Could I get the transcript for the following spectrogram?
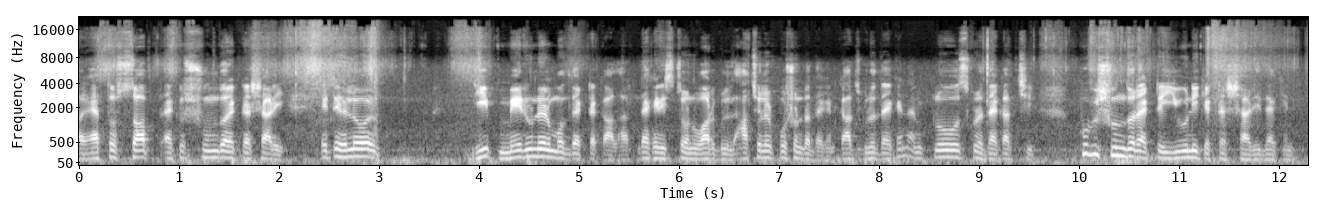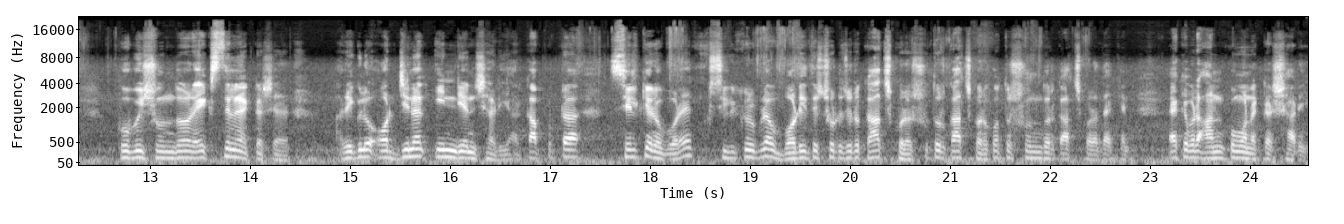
আর এত সফট এত সুন্দর একটা শাড়ি। এটি হলো ডিপ মেরুনের মধ্যে একটা কালার। দেখেন স্টোন ওয়ার্কগুলো আঁচলের পোষণটা দেখেন, কাজগুলো দেখেন, আমি ক্লোজ করে দেখাচ্ছি। খুবই সুন্দর একটা ইউনিক একটা শাড়ি দেখেন। খুবই সুন্দর এক্সেলেন্ট একটা শাড়ি। আর এগুলো অরিজিনাল ইন্ডিয়ান শাড়ি। আর কাপড়টা সিল্কের ওপরে সিল্কের উপরে বডিতে ছোটো ছোটো কাজ করা, সুতোর কাজ করা, কত সুন্দর কাজ করা দেখেন। একেবারে আনকমন একটা শাড়ি।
